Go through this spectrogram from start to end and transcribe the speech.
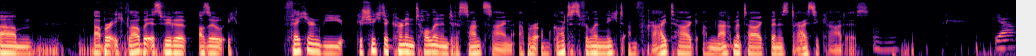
Ähm, aber ich glaube, es wäre, also ich, Fächern wie Geschichte können toll und interessant sein, aber um Gottes Willen nicht am Freitag, am Nachmittag, wenn es 30 Grad ist. Mhm. Ja,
